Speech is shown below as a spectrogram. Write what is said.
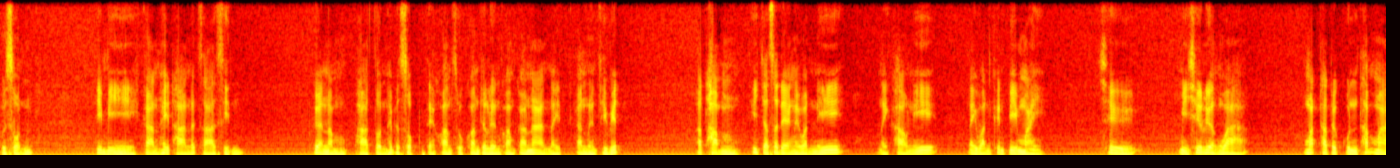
กุศล ที่มีการให้ทานรักษาศีลเพื่อนำพาตนให้ประสบแต่ความสุขความเจริญความก้าวหน้าในการเมืองชีวิต พระธรรมที่จะแสดงในวันนี้ในคราวนี้ในวันขึ้นปีใหม่ ชื่อมีชื่อเรื่องว่า มัทธตกุลทัพมา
